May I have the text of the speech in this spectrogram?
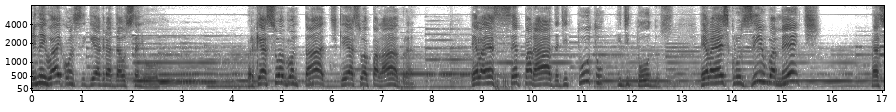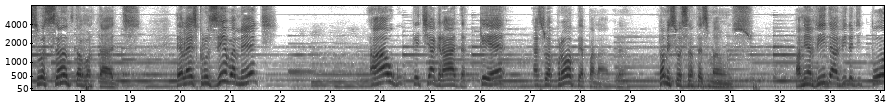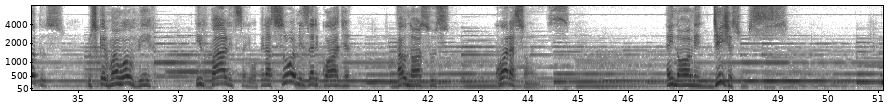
e nem vai conseguir agradar o Senhor. Porque a sua vontade, que é a sua palavra, ela é separada de tudo e de todos. Ela é exclusivamente a sua santa vontade. Ela é exclusivamente algo que te agrada, que é a sua própria palavra. Tome suas santas mãos. A minha vida é a vida de todos os que vão ouvir e fale, Senhor, pela sua misericórdia aos nossos corações. Em nome de Jesus.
